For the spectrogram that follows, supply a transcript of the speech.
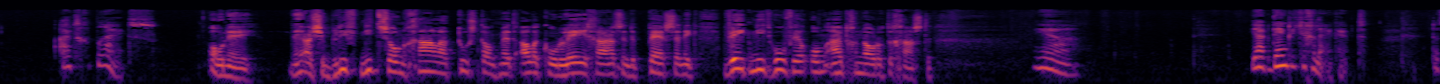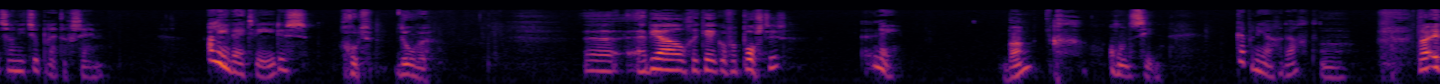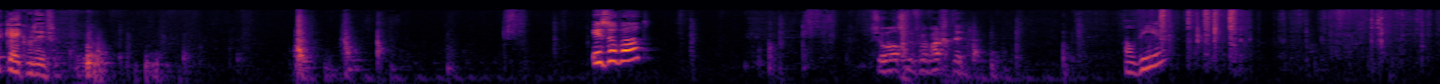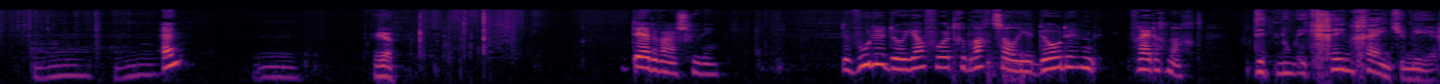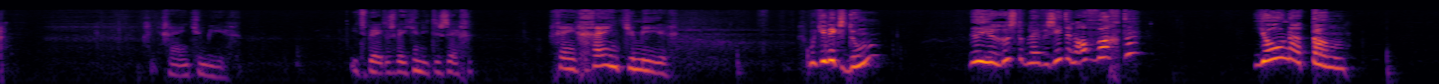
uitgebreids. Oh nee. Nee, alsjeblieft niet zo'n gala-toestand met alle collega's en de pers en ik weet niet hoeveel onuitgenodigde gasten. Ja. Ja, ik denk dat je gelijk hebt. Dat zou niet zo prettig zijn. Alleen wij twee dus. Goed, doen we. Eh, heb jij al gekeken of er post is? Nee, Bang? onzin. Ik heb er niet aan gedacht. Nou, ik kijk wel even. Is er wat? Zoals we verwachten. Alweer? En? Ja. Derde waarschuwing. De woede door jou voortgebracht zal je doden vrijdagnacht. Dit noem ik geen geintje meer. Geen geintje meer. Iets beters weet je niet te zeggen. Geen geintje meer. Moet je niks doen? Wil je rustig blijven zitten en afwachten? Jonathan!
